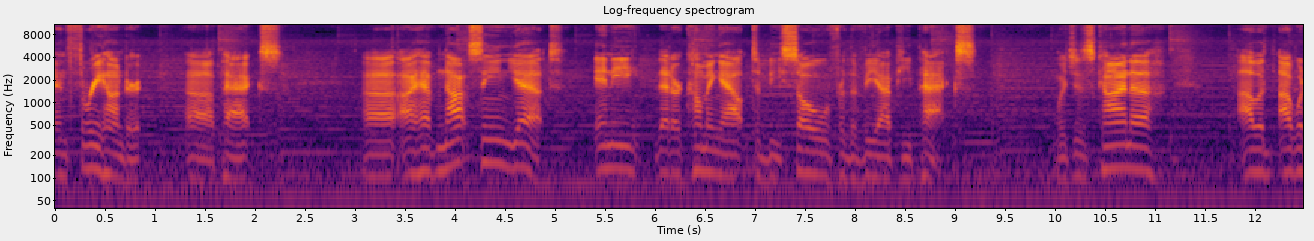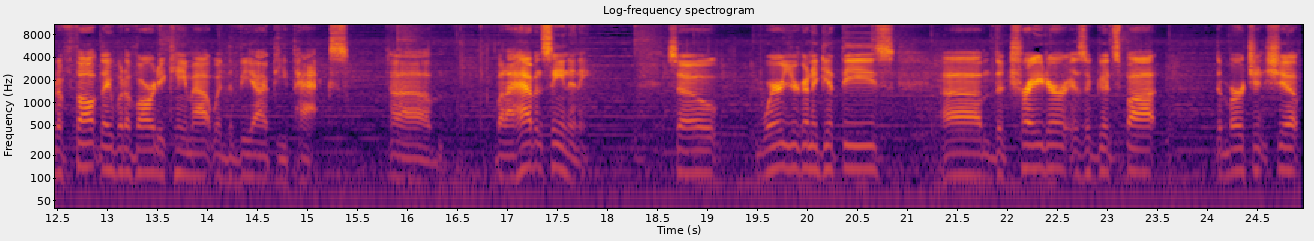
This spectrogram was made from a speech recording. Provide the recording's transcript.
and 300 uh, packs. Uh, I have not seen yet any that are coming out to be sold for the VIP packs, which is kind of I would I would have thought they would have already came out with the VIP packs, um, but I haven't seen any. So where you're gonna get these, um, the trader is a good spot. The merchant ship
